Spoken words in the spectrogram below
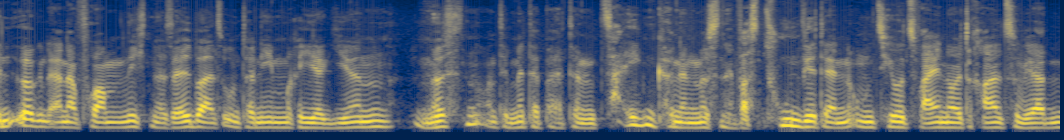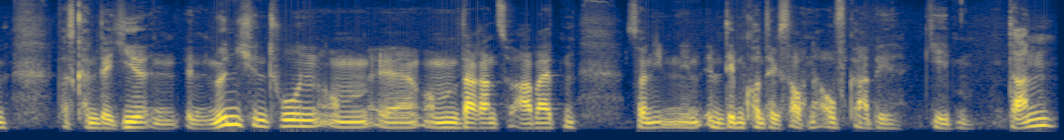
in irgendeiner Form nicht nur selber als Unternehmen reagieren müssen und den Mitarbeitern zeigen können müssen, was tun wir denn, um CO2-neutral zu werden, was können wir hier in, in München tun, um, äh, um daran zu arbeiten, sondern in, in dem Kontext auch eine Aufgabe geben. Dann,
